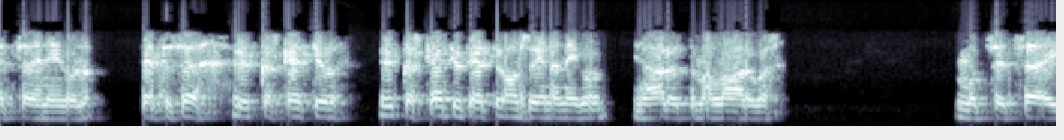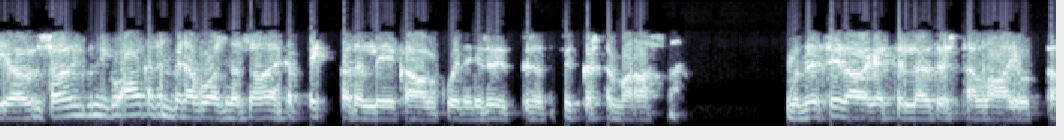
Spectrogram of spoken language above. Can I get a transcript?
Että se ei niin kuin, että se ykkösketju, ykkösketju tietty on siinä niin kuin ihan älyttömän laadukas. Mutta sitten se ei ole, se on niin kuin aikaisempina vuosina se on ehkä pikkasen liikaa ollut kuitenkin se ykkös, ykkösten varassa. Mutta nyt siitä oikeasti löytyy sitä laajuutta.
